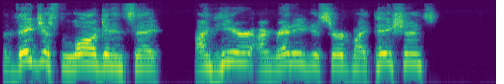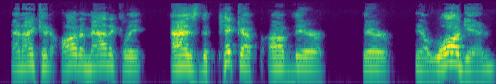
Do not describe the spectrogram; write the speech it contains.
they just log in and say, I'm here, I'm ready to serve my patients. And I can automatically, as the pickup of their their you know login,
